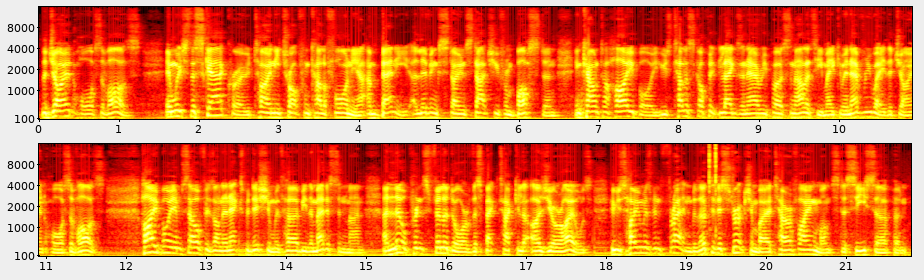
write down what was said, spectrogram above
The Giant Horse of Oz in which the Scarecrow, Tiny Trot from California, and Benny, a living stone statue from Boston, encounter High Boy, whose telescopic legs and airy personality make him in every way the giant horse of Oz. High Boy himself is on an expedition with Herby the Medicine Man and little Prince Philador of the spectacular Azure Isles, whose home has been threatened with utter destruction by a terrifying monster sea serpent.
